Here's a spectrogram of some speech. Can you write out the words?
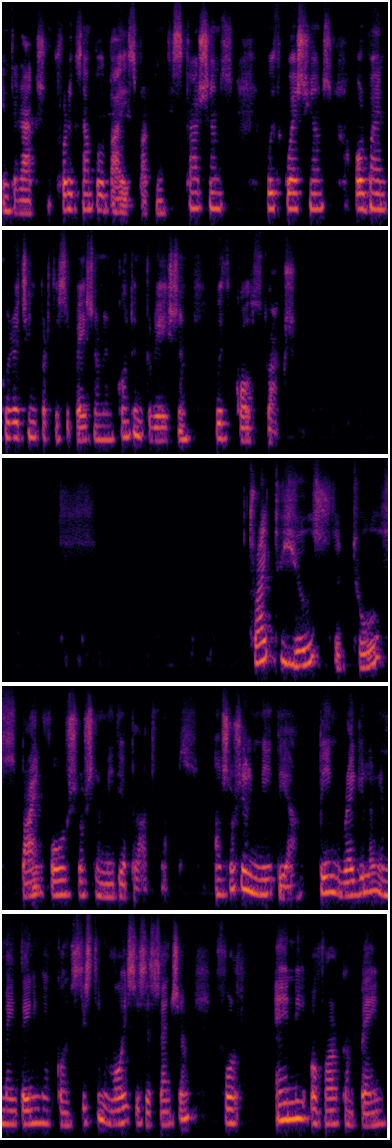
interaction, for example, by sparking discussions with questions or by encouraging participation and content creation with calls to action. Try to use the tools by for social media platforms. On social media, being regular and maintaining a consistent voice is essential for any of our campaign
